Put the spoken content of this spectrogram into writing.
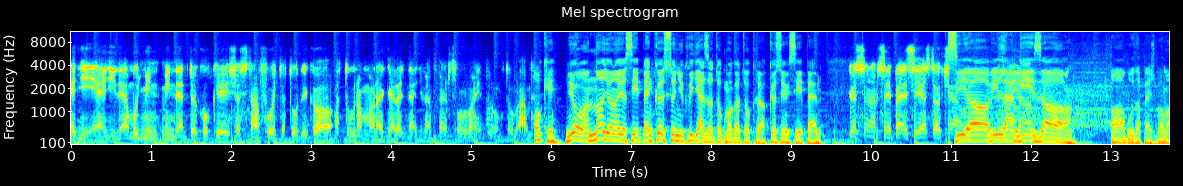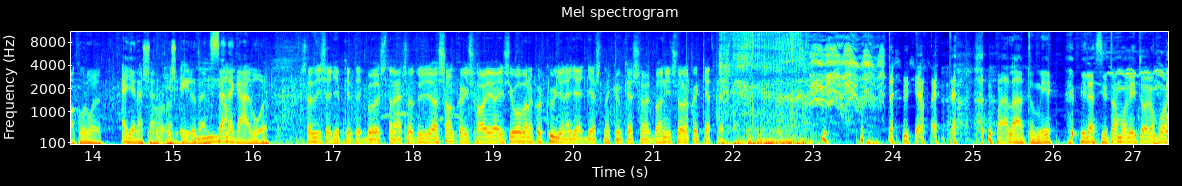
ennyi, ennyi, de amúgy mind, minden tök oké, és aztán folytatódik a, a túra ma reggel, egy 40 perc múlva indulunk tovább. Oké, okay. jó van, nagyon-nagyon szépen köszönjük, vigyázzatok magatokra, köszönjük szépen. Köszönöm szépen, sziasztok, ciao. Szia, Villám Géza! A Budapest Bamakorról egyenesen és élőben, Szenegálból. És ez is egyébként egy bölcs tanács volt. Ugye a Sanka is hallja, és jól van, akkor küldjön egy egyes nekünk SMS-ben. Ha nincs jól, akkor egy kettes. Te hülye vagy te. Már látom, mi, mi lesz itt a monitoromon.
